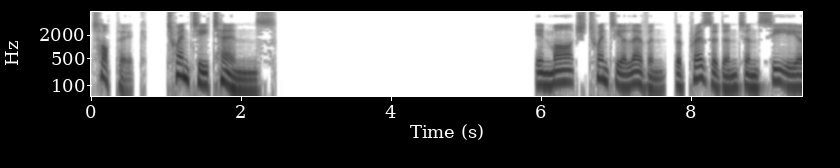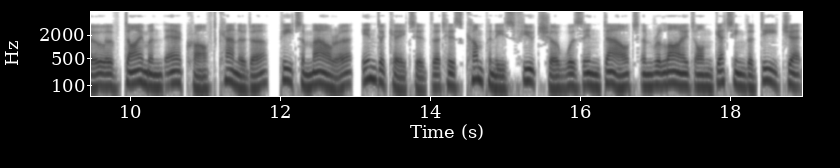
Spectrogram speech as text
Topic 2010s In March 2011, the president and CEO of Diamond Aircraft Canada, Peter Maurer, indicated that his company's future was in doubt and relied on getting the D-Jet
